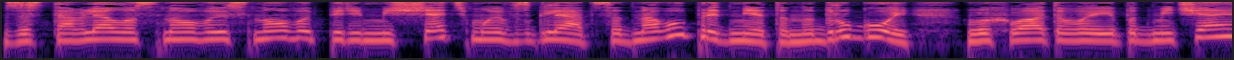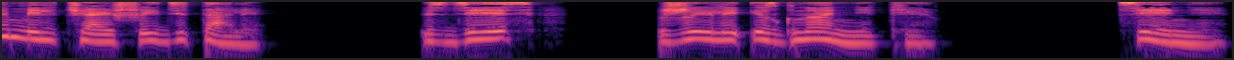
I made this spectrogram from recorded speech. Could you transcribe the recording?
заставляло снова и снова перемещать мой взгляд с одного предмета на другой, выхватывая и подмечая мельчайшие детали. Здесь жили изгнанники, тени.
